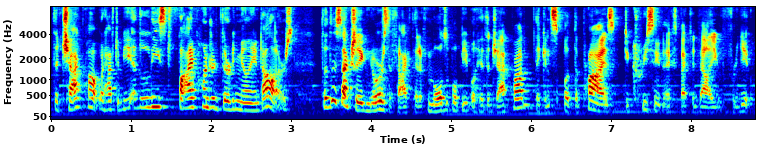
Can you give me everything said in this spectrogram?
the jackpot would have to be at least $530 million, though this actually ignores the fact that if multiple people hit the jackpot, they can split the prize, decreasing the expected value for you.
